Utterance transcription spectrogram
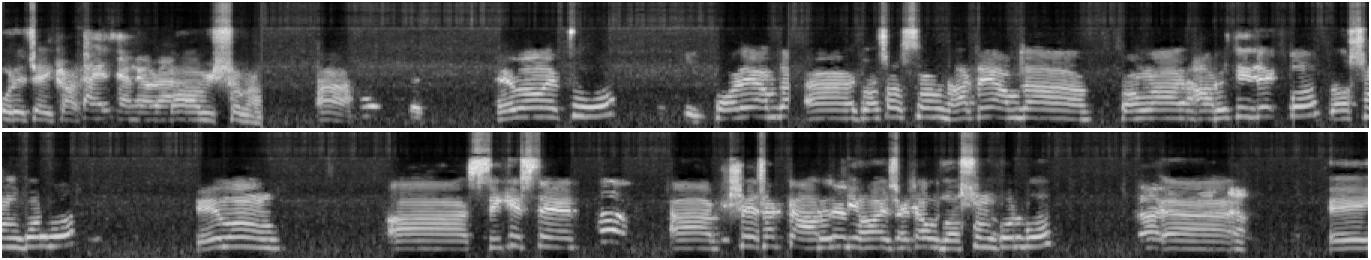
করেছে এই কাজ বিশ্বনাথ হ্যাঁ এবং একটু পরে আমরা আহ, ঘাটে আমরা গঙ্গার আরতি দেখব দর্শন করব এবং শ্রীকৃষ্ণের বিশেষ একটা আরতি হয় সেটাও দর্শন করব। এই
